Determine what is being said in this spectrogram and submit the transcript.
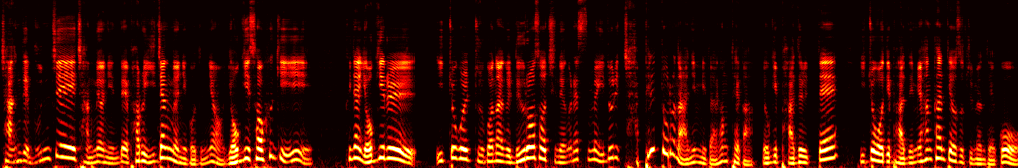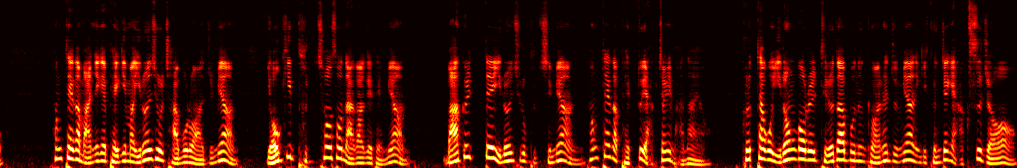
자, 근데 문제의 장면인데 바로 이 장면이거든요. 여기서 흙이 그냥 여기를 이쪽을 두거나 그 늘어서 진행을 했으면 이 돌이 잡힐 돌은 아닙니다. 형태가 여기 받을 때 이쪽 어디 받으면 한 칸 띄어서 두면 되고 형태가 만약에 백이 막 이런 식으로 잡으러 와주면 여기 붙여서 나가게 되면 막을 때 이런 식으로 붙이면 형태가 백도 약점이 많아요. 그렇다고 이런 거를 들여다보는 교환해두면 이게 굉장히 악수죠.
